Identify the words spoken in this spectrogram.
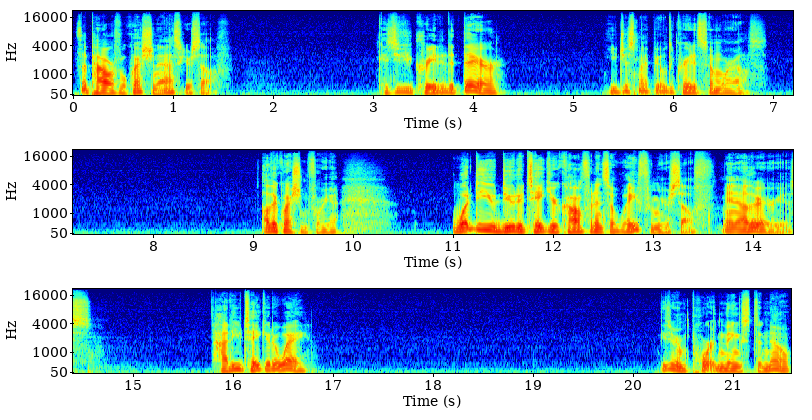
It's a powerful question to ask yourself. Because if you created it there, you just might be able to create it somewhere else. Other question for you What do you do to take your confidence away from yourself in other areas? How do you take it away? These are important things to know.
